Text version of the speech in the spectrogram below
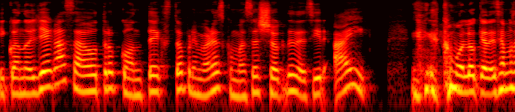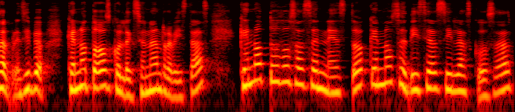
Y cuando llegas a otro contexto, primero es como ese shock de decir, ay, como lo que decíamos al principio, que no todos coleccionan revistas, que no todos hacen esto, que no se dice así las cosas.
